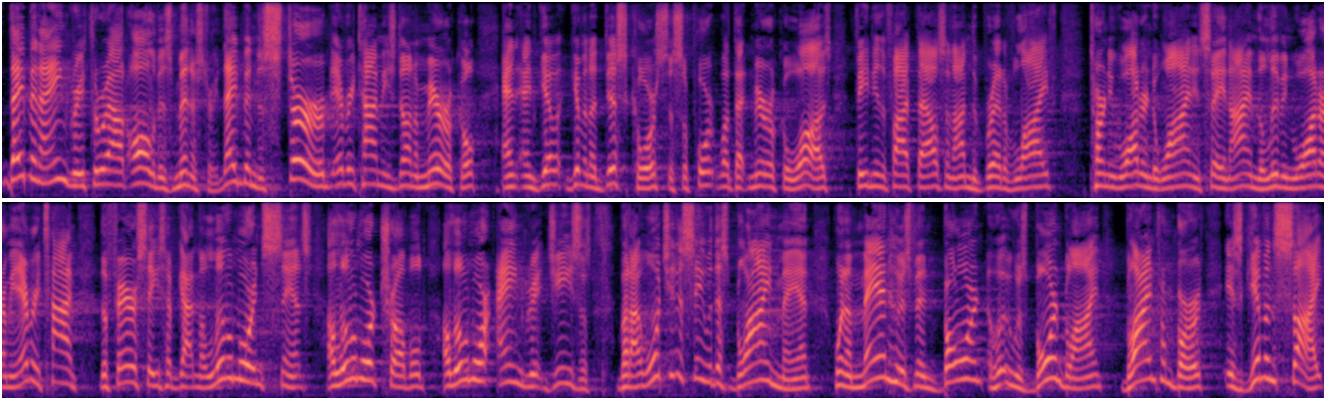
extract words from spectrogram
They've been angry throughout all of his ministry. They've been disturbed every time he's done a miracle and, and give, given a discourse to support what that miracle was feeding the 5,000, I'm the bread of life turning water into wine and saying, I am the living water. I mean, every time the Pharisees have gotten a little more incensed, a little more troubled, a little more angry at Jesus. But I want you to see with this blind man, when a man who has been born, who was born blind, blind from birth, is given sight,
